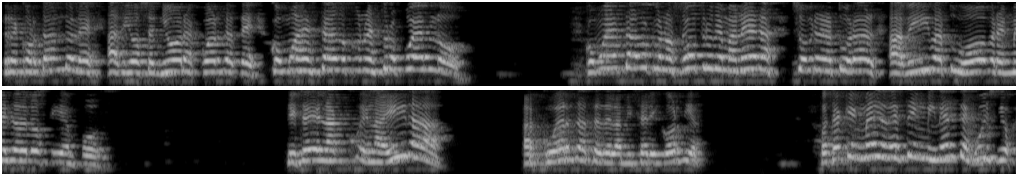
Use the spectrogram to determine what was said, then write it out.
recordándole a Dios, Señor, acuérdate cómo has estado con nuestro pueblo. Cómo has estado con nosotros de manera sobrenatural. Aviva tu obra en medio de los tiempos. Dice, en la, en la ira, acuérdate de la misericordia. O sea que en medio de este inminente juicio,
